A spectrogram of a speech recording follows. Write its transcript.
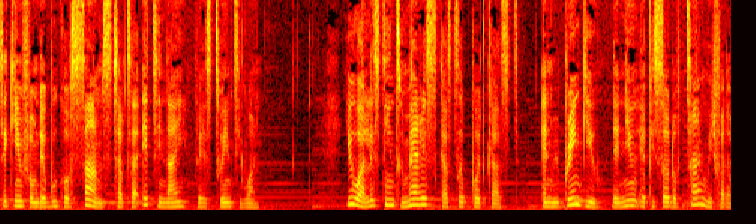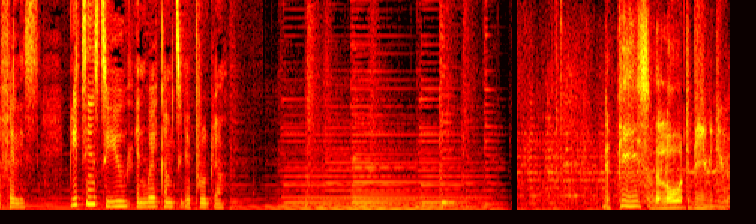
Taken from the book of Psalms, chapter 89, verse 21. You are listening to Mary's Castle podcast, and we bring you the new episode of Time with Father Felix. Greetings to you, and welcome to the program. The peace of the Lord be with you.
